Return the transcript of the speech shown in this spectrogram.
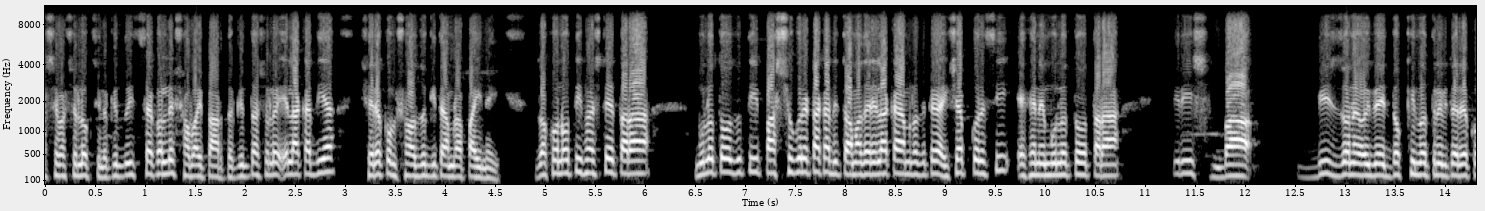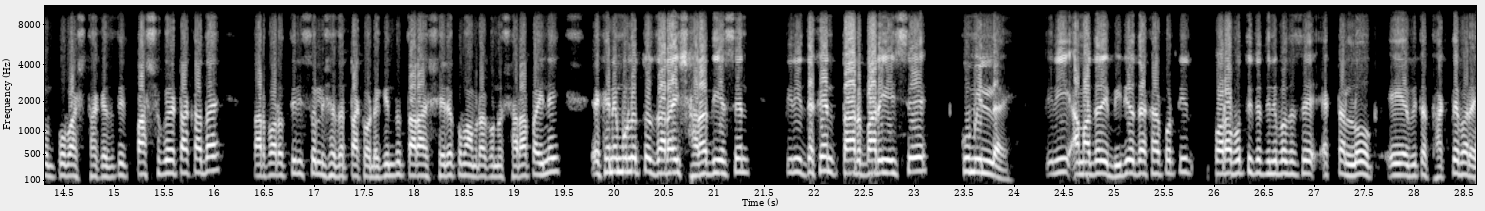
আশেপাশে লোক ছিল, কিন্তু ইচ্ছা করলে সবাই পারতো। কিন্তু আসলে এলাকা দিয়া সেরকম সহযোগিতা আমরা পাই নাই। যখন অতি ফার্স্টে তারা মূলত যদি পাঁচশো করে টাকা দিত, আমাদের এলাকায় আমরা যেটা হিসাব করেছি, এখানে মূলত তারা তিরিশ বা বিশ জনের ওই দক্ষিণ বতলের ভিতরে এরকম প্রবাস থাকে, যদি পাঁচশো করে টাকা দেয়, তারপরও তিরিশ চল্লিশ হাজার টাকা ওঠে। কিন্তু তারা সেরকম আমরা কোনো সাড়া পাই নাই। এখানে মূলত যারাই সাড়া দিয়েছেন, তিনি দেখেন তার বাড়ি হইছে কুমিল্লায়। তিনি আমাদের এই ভিডিও দেখার প্রতি, পরবর্তীতে তিনি বলতেছে, একটা লোক এই ভিতরে থাকতে পারে,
